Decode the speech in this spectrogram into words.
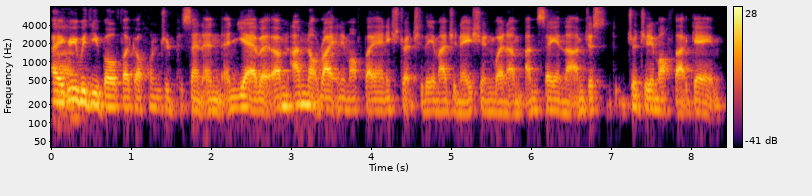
I agree um, with you both like a hundred percent and and yeah, but I'm I'm not writing him off by any stretch of the imagination when I'm I'm saying that. I'm just judging him off that game.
